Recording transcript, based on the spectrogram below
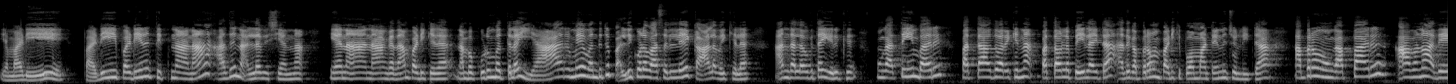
எம்மாடி படி படின்னு திட்டினானா அது நல்ல விஷயம்தான். ஏன்னா நாங்க தான் படிக்கல. நம்ம குடும்பத்துல யாருமே வந்துட்டு பள்ளிக்கூட வாசல்லே காலை வைக்கல. அந்த அளவுக்கு தான் இருக்கு. உங்க அத்தையும் பாரு பத்தாவது வரைக்கும் தான் பத்தாவதுல ஃபெயில் ஆயிட்டா அதுக்கப்புறம் படிக்க போக மாட்டேன்னு சொல்லிட்டா. அப்புறம் உங்க அப்பாரு அவனும் அதே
